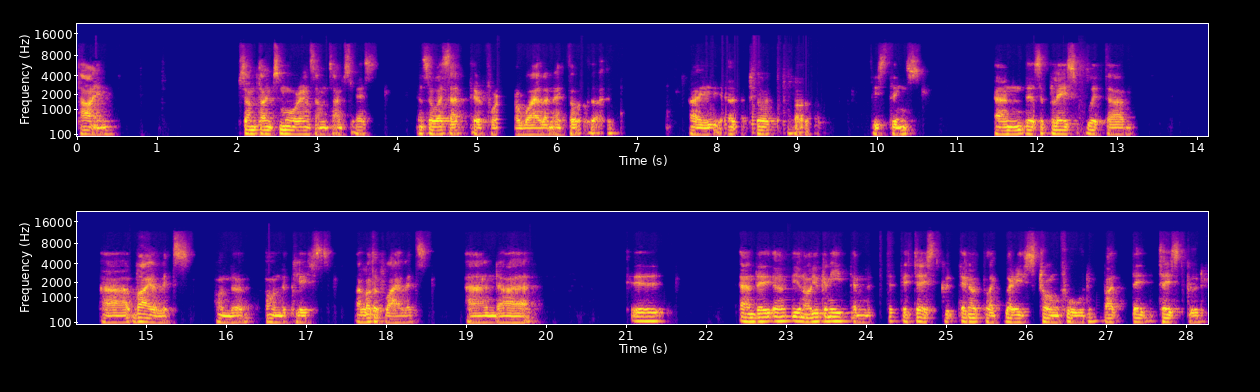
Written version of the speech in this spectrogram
time sometimes more and sometimes less. And so i sat there for a while and i thought i thought about these things. And there's a place with um, uh, violets on the on the cliffs, a lot of violets, and uh, it, and they uh, you know you can eat them. They taste good. They're not like very strong food, but they taste good.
